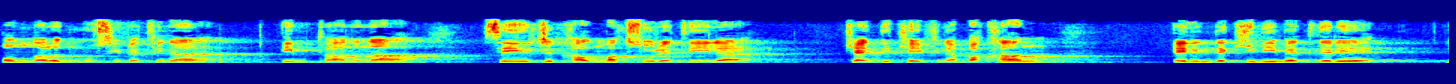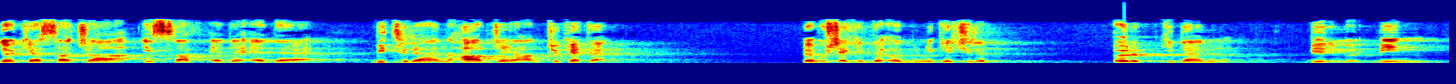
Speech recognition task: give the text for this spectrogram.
onların musibetine, imtihanına seyirci kalmak suretiyle kendi keyfine bakan, elindeki nimetleri döke saça, israf ede ede bitiren, harcayan, tüketen ve bu şekilde ömrünü geçirip ölüp giden bir mümin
